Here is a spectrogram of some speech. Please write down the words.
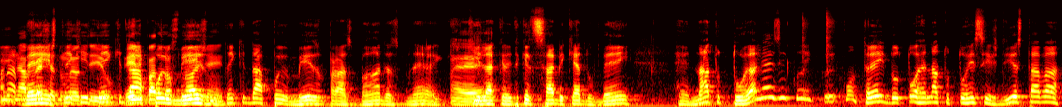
e na Parabéns, festa do tem meu que, tio. tem que dar ele apoio mesmo, tem que dar apoio mesmo para as bandas, né? É. Que ele acredita, que ele sabe que é do bem. Renato Torres, aliás, enco- enco- encontrei doutor Renato Torres esses dias, estava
